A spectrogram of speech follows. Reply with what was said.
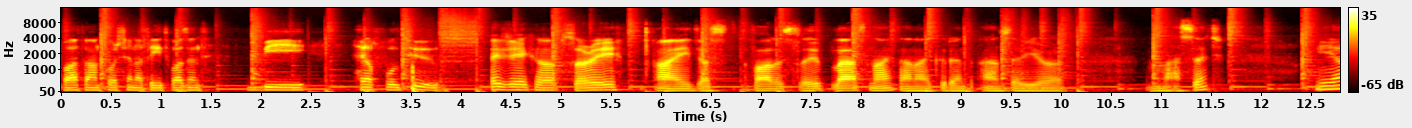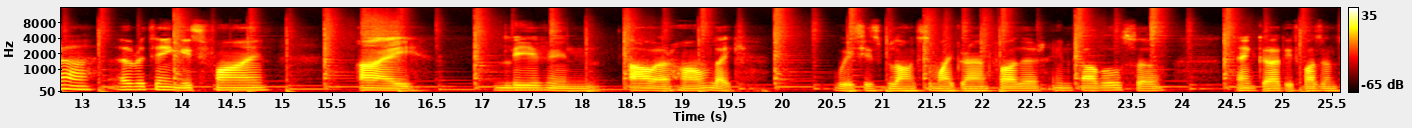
but unfortunately it wasn't be helpful too hey jacob sorry i just fell asleep last night and i couldn't answer your message Yeah, everything is fine. I live in our home, like, which is belongs to my grandfather in Kabul. So, thank God it wasn't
